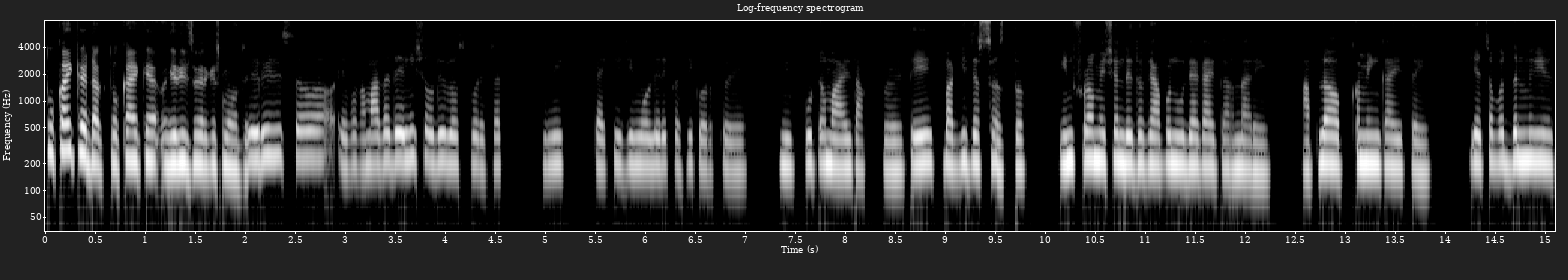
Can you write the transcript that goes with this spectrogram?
तू काय-काय टाकतो? काय-काय म्हणजे रील्स वगैरे बनवतो? रील्स अ, हे बघा माझा डेली शेड्यूल असतो त्याच्यात, की मी पॅकेजिंग वगैरे कशी करतोय, मी कुठं माल टाकतोय, ते बाकीचं असतं. इन्फॉर्मेशन देतो, की आपण उद्या काय करणार आहे, आपलं अपकमिंग काय येतंय, याच्याबद्दल मी रील्स,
